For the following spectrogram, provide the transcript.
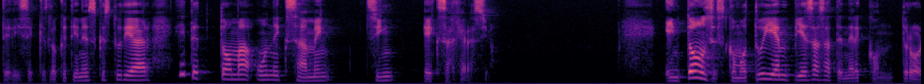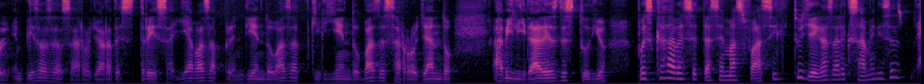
te dice qué es lo que tienes que estudiar y te toma un examen sin exageración. Entonces, como tú ya empiezas a tener control, empiezas a desarrollar destreza, ya vas aprendiendo, vas adquiriendo, vas desarrollando habilidades de estudio, pues cada vez se te hace más fácil. Tú llegas al examen y dices, eh,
